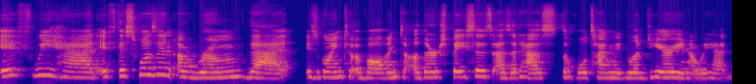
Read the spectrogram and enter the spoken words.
if we had, if this wasn't a room that is going to evolve into other spaces as it has the whole time we've lived here, you know, we had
